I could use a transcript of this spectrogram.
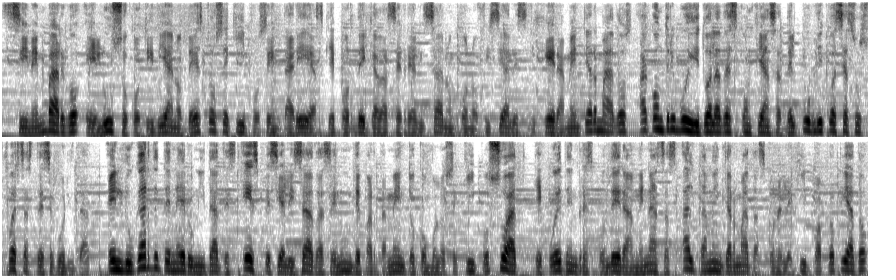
Sin embargo, el uso cotidiano de estos equipos en tareas que por décadas se realizaron con oficiales ligeramente armados ha contribuido a la desconfianza del público hacia sus fuerzas de seguridad. En lugar de tener unidades especializadas en un departamento como los equipos SWAT, que pueden responder a amenazas altamente armadas con el equipo apropiado,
